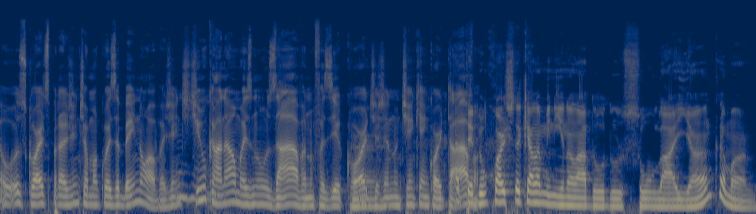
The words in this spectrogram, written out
Os cortes pra gente é uma coisa bem nova. A gente tinha o canal, mas não usava, não fazia corte, a gente não tinha quem Ah, cortava. teve o corte daquela menina lá do, do sul, lá, Ianca, mano.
